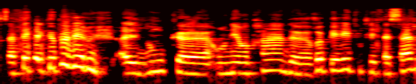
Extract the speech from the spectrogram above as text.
ça fait quelque peu verru. donc on est en train de repérer toutes les façades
